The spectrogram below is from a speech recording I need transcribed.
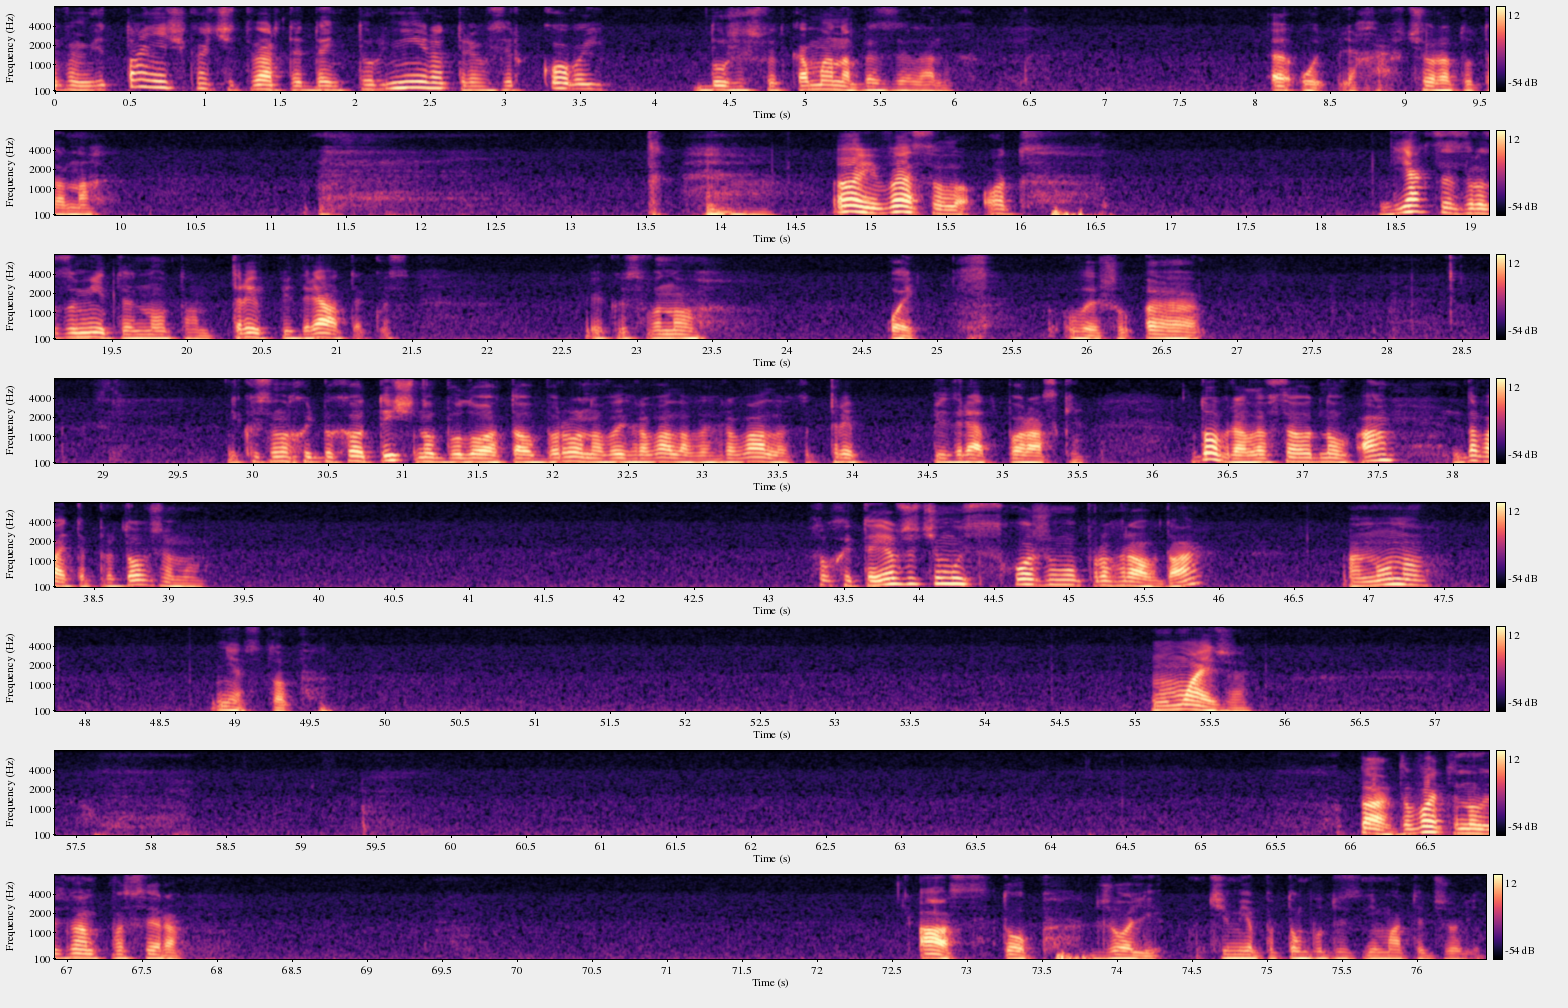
Мої вам вітанечка, четвертий день турніру, трьохзірковий, дуже швидка мана без зелених. Е, ой, бляха, вчора тут вона. Ой, весело, от. Як це зрозуміти? Ну там три підряд якось. Якось воно. Ой, вийшов. Е... Якось воно хоч би хаотично було, та оборона вигравала, вигравала. Три підряд поразки. Добре, але все одно в А. Давайте продовжимо. Слухайте, я вже чомусь схожому програв, да? А ну ну. Ні, стоп. Ну майже. Так, давайте ну візьмемо квасира. А, стоп, Джолі. Чим я потім буду знімати Джолі?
